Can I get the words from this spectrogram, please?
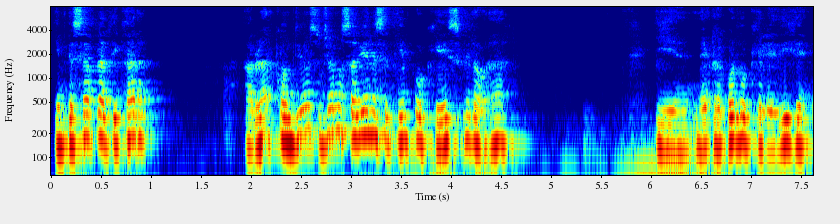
y empecé a platicar, a hablar con Dios. Yo no sabía en ese tiempo que eso era orar. Y me recuerdo que le dije,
